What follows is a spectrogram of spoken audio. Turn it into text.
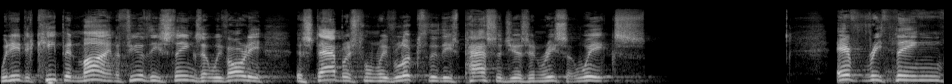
we need to keep in mind a few of these things that we've already established when we've looked through these passages in recent weeks. Everything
